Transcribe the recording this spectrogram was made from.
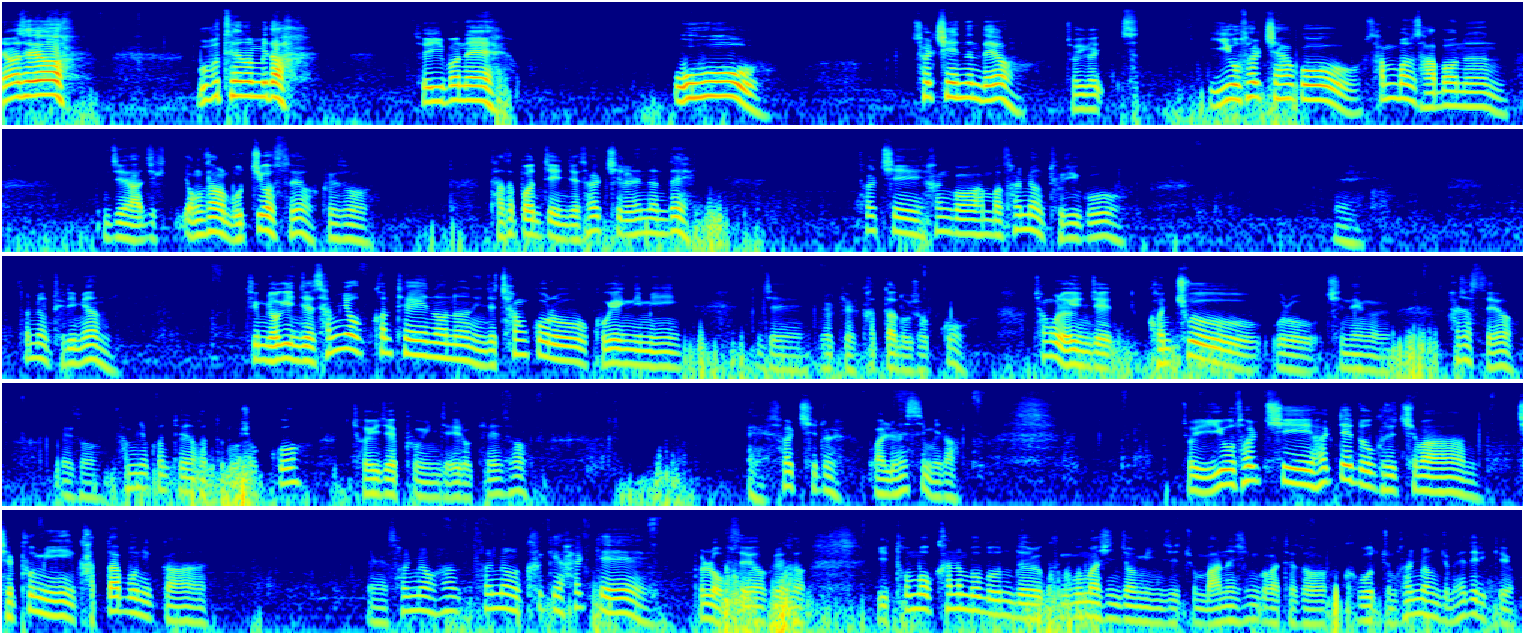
안녕하세요. 무브테너입니다. 저희 이번에 5호 설치했는데요. 저희가 2호 설치하고 3번, 4번은 이제 아직 영상을 못 찍었어요. 그래서 다섯 번째 이제 설치를 했는데 설치한 거 한번 설명드리고 예. 설명드리면 지금 여기 이제 36 컨테이너는 이제 창고로 고객님이 이제 이렇게 갖다 놓으셨고 참고로 여기 이제 건축으로 진행을 하셨어요. 그래서 36 컨테이너 갖다 놓으셨고 저희 제품 이제 이렇게 해서 네, 설치를 완료했습니다. 저희 2호 설치할 때도 그렇지만 제품이 같다 보니까 예, 설명 설명을 크게 할게 별로 없어요. 그래서 이 토목 하는 부분들 궁금하신 점이 이제 좀 많으신 것 같아서 그것 좀 설명 좀 해드릴게요.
